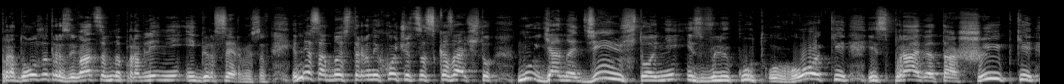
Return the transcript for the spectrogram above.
продолжат развиваться в направлении игр-сервисов. И мне, с одной стороны, хочется сказать, что, ну, я надеюсь, что они извлекут уроки, исправят ошибки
